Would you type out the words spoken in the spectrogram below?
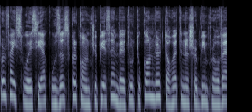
përfaqësuesi i akuzës kërkon që pjesa e mbetur t'u konvertohet në shërbim prove.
